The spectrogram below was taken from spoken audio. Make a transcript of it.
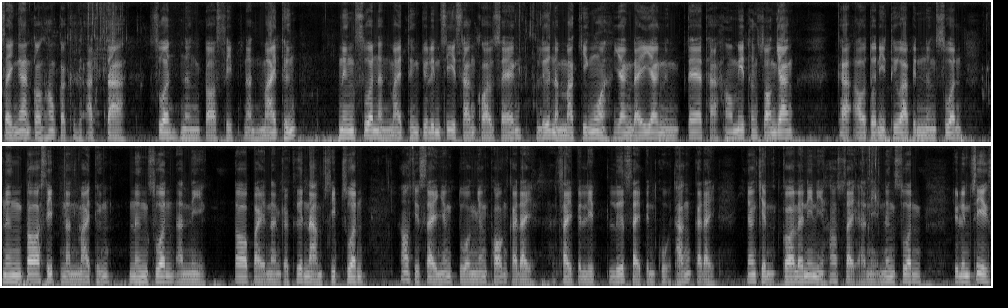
ใส่งานของเฮาก็คืออัตราส่วน 1 ต่อ 10 นั่นหมายถึง หนึ่งส่วนนั่นหมายถึงจุลินทรีย์สังเคราะห์แสง หรือน้ำมักขี้งัวอย่างใดอย่างหนึ่ง แต่ถ้าเฮามีทั้งสองอย่างก็เอาตัวนี้ถือว่าเป็นหนึ่งส่วนหนึ่งต่อสิบนั่นหมายถึงหนึ่งส่วนอันนี้ต่อไปนั่นก็คือน้ำสิบส่วนเฮาสิใส่ยังตวงยังพ้องก็ได้ใส่เป็นลิตรหรือใส่เป็นขวดถังก็ได้อย่างเช่นกรณีนี้เฮาใส่อันนี้หนึ่งส่วนจุลินทรีย์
